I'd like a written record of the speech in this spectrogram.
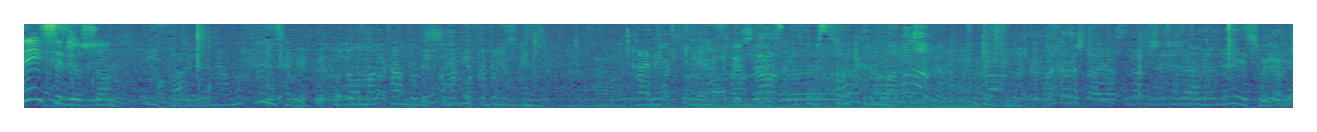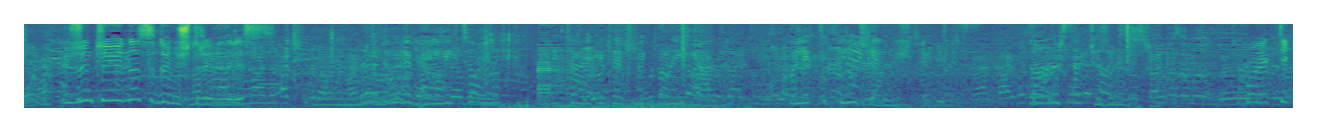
Ne hissediyorsun? Ne hissediyorum ya? Mutluyum tabii. Burada olmaktan dolayı ama bir o kadar üzgünüm. Kaybettiklerimizden dolayı. Burada bir soykırım var. Çok üzgünüm. Arkadaşlar nereye söylüyor? Üzüntüyü nasıl dönüştürebiliriz? Böyle böyle birlikte olup birlikte hareket etmek bana iyi geldi. Kolektif bilinçle dönüştürebiliriz. Dağılırsak çözülürüz. Kolektif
